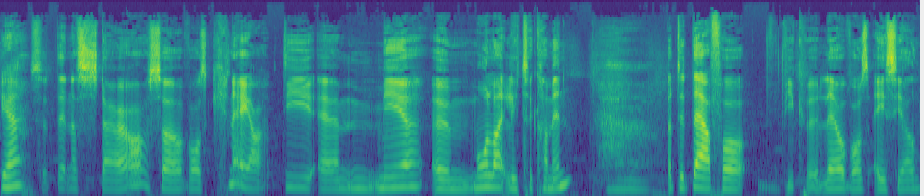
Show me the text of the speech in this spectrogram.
Ja, Så den er større, så vores knæer, de er mere um, more likely to come in. Ah, Og det er derfor, vi kan lave vores ACL.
